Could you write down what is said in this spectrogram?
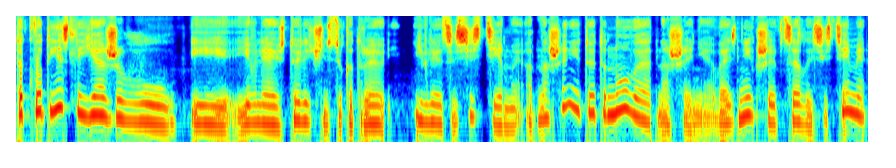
Так вот, если я живу и являюсь той личностью, которая является системой отношений, то это новые отношения, возникшие в целой системе,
